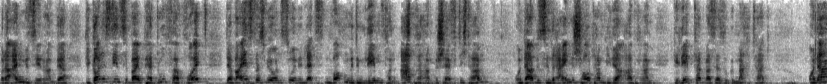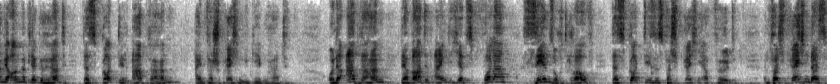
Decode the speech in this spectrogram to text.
oder angesehen haben. Wer die Gottesdienste bei Perdu verfolgt, der weiß, dass wir uns so in den letzten Wochen mit dem Leben von Abraham beschäftigt haben und da ein bisschen reingeschaut haben, wie der Abraham gelebt hat, was er so gemacht hat. Und da haben wir auch immer wieder gehört, dass Gott den Abraham ein Versprechen gegeben hat. Und der Abraham, der wartet eigentlich jetzt voller Sehnsucht drauf, dass Gott dieses Versprechen erfüllt. Ein Versprechen, das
